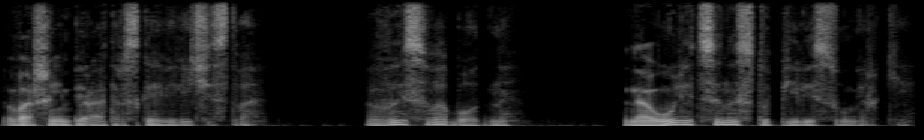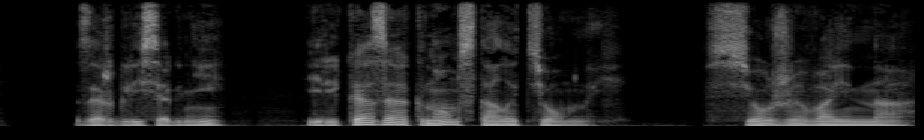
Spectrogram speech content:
Ваше Императорское Величество. Вы свободны. На улице наступили сумерки. Зажглись огни, и река за окном стала темной. Все же война.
